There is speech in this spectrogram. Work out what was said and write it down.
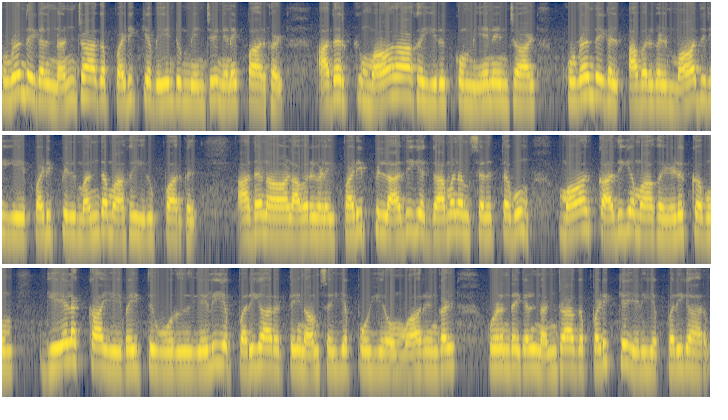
குழந்தைகள் நன்றாக படிக்க வேண்டும் என்று நினைப்பார்கள். அதற்கு மாறாக இருக்கும் ஏனென்றால் குழந்தைகள் அவர்கள் மாதிரியே படிப்பில் மந்தமாக இருப்பார்கள். அதனால் அவர்களை படிப்பில் அதிக கவனம் செலுத்தவும் மார்க் அதிகமாக எடுக்கவும் ஏலக்காயை வைத்து ஒரு எளிய பரிகாரத்தை நாம் செய்யப் போகிறோம். வாருங்கள் குழந்தைகள் நன்றாக படிக்க எளிய பரிகாரம்.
